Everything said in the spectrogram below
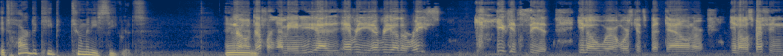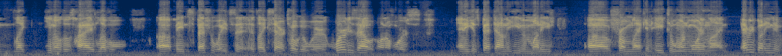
it's hard to keep too many secrets. And no, definitely. I mean, yeah, uh, every every other race, you can see it. You know, where a horse gets bet down, or you know, especially in like you know those high level uh, maiden special weights at, at like Saratoga, where word is out on a horse, and he gets bet down to even money uh, from like an eight to one morning line. Everybody knew.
